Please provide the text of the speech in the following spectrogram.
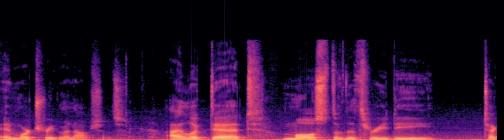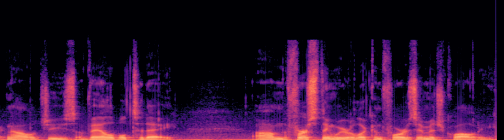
and more treatment options. I looked at most of the 3D technologies available today. Um, the first thing we were looking for is image quality.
